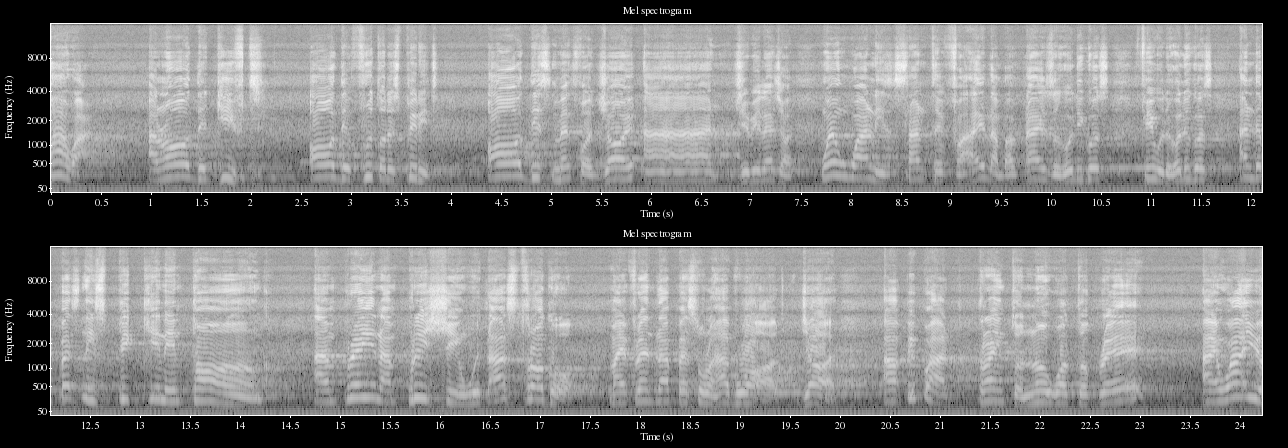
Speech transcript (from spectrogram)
power and all the gift, all the fruit of the spirit, all this makes for joy and jubilation. When one is sanctified and baptized the Holy Ghost, filled with the Holy Ghost, and the person is speaking in tongue and praying and preaching without struggle, my friend, that person will have what? Joy. Our people are trying to know what to pray. And why you,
